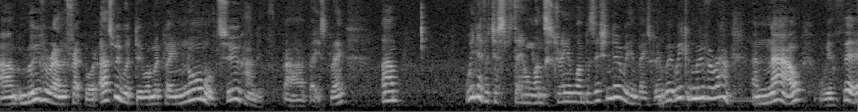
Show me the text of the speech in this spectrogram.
um, move around the fretboard as we would do when we're playing normal two-handed uh, bass playing. Um, we never just stay on one string in one position, do we, in bass playing? We, we can move around. And now, with this,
